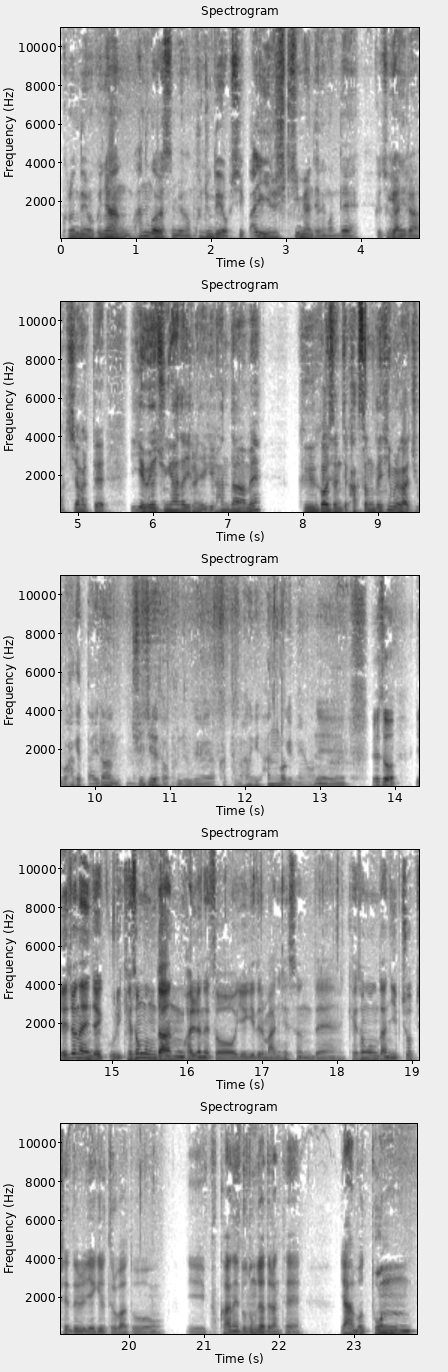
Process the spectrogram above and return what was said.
그렇네요. 그냥 하는 거였으면 군중대회 없이 빨리 일을 시키면 되는 건데 그렇죠. 그게 아니라 시작할 때 이게 왜 중요하다 이런 얘기를 한 다음에 그거에서 이제 각성된 힘을 가지고 하겠다 이런 취지에서 군중대회 같은 걸 하기- 하는 거겠네요. 네. 그래서 예전에 이제 우리 개성공단 관련해서 얘기들을 많이 했었는데 개성공단 입주업체들 얘기를 들어봐도 이 북한의 노동자들한테 야 뭐 돈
